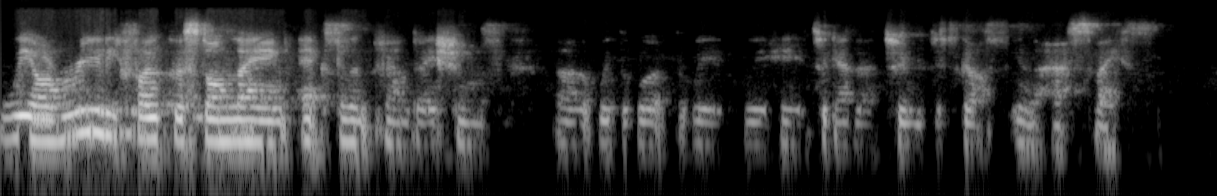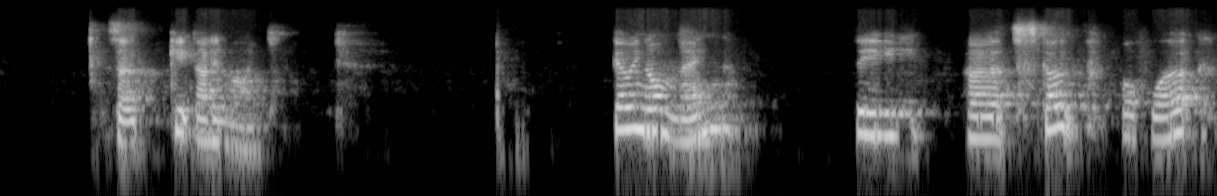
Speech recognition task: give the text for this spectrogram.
we are really focused on laying excellent foundations uh, with the work that we're, we're here together to discuss in the HASS space. So keep that in mind. Going on then, the uh, scope of work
